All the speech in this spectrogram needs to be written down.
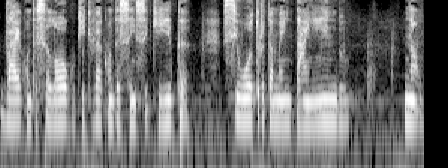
vai acontecer logo, o que, que vai acontecer em seguida, se o outro também tá indo. Não,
